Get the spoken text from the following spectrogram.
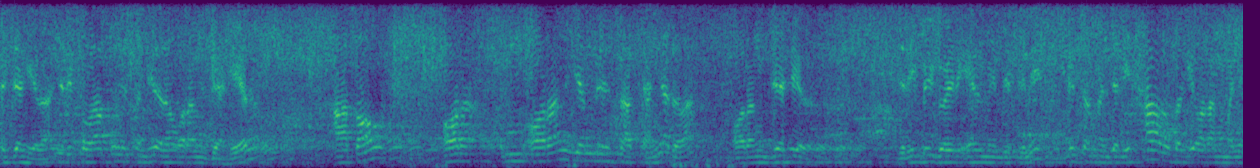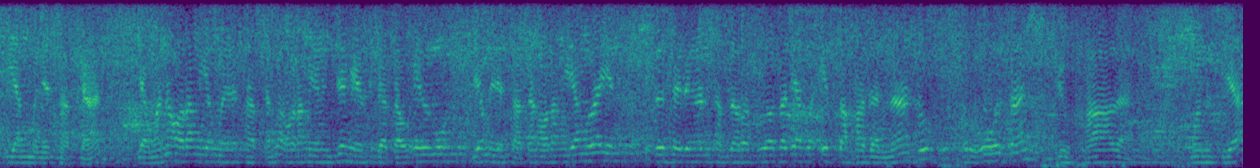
kejahilan. Jadi pelakunya sendiri adalah orang jahil. Atau orang orang yang disesatkannya adalah orang jahil. Jadi bigoir ilmin di sini bisa menjadi hal bagi orang yang menyesatkan. Yang mana orang yang menyesatkan orang yang jahil tidak tahu ilmu, dia menyesatkan orang yang lain. Itu sesuai dengan sabda Rasulullah tadi apa? Ittahadan nasu ru'usan juhalan. Manusia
